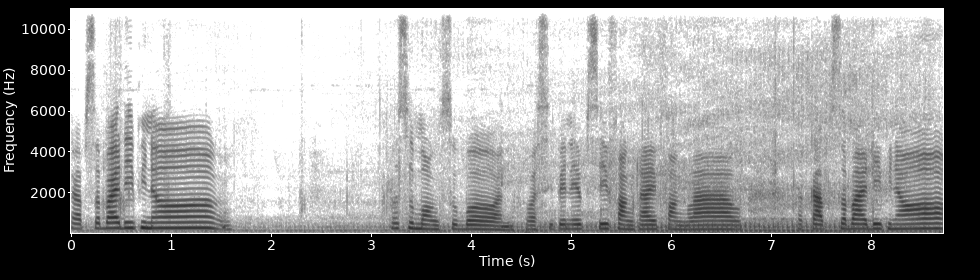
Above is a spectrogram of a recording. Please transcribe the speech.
กับสบายดีพี่น้องว่าสุมองสุบอนว่าสิเป็นเอฟซีฝั่งไทยฝั่งลาวก็กลับสบายดีพี่น้อง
